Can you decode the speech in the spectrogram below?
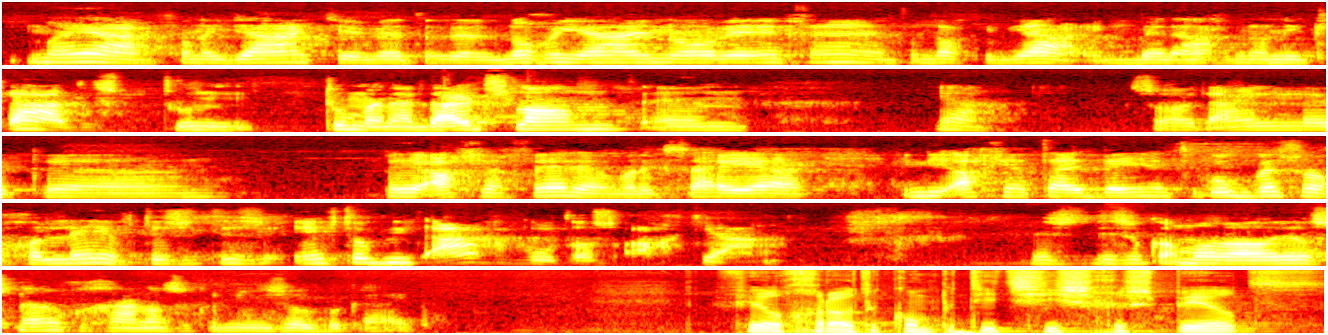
Maar ja, van een jaartje werd er nog een jaar in Noorwegen. En toen dacht ik, ja, ik ben eigenlijk nog niet klaar. Dus toen, toen maar naar Duitsland. En ja, zo uiteindelijk uh, ben je acht jaar verder. Wat ik zei, ja, in die acht jaar tijd ben je natuurlijk ook best wel geleefd. Dus het is, heeft ook niet aangevoeld als acht jaar. Dus het is ook allemaal wel heel snel gegaan als ik het nu zo bekijk. Veel grote competities gespeeld.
